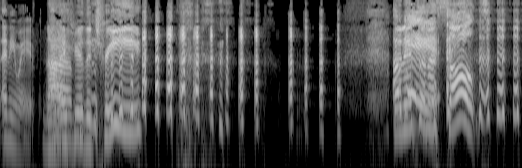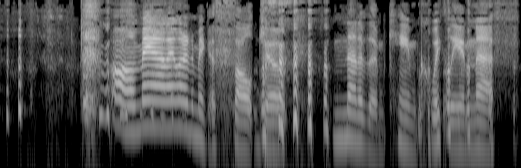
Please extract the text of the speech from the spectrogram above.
Anyway, Not if um, you're the tree. then it's an assault. oh man, I wanted to make a salt joke. None of them came quickly enough.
